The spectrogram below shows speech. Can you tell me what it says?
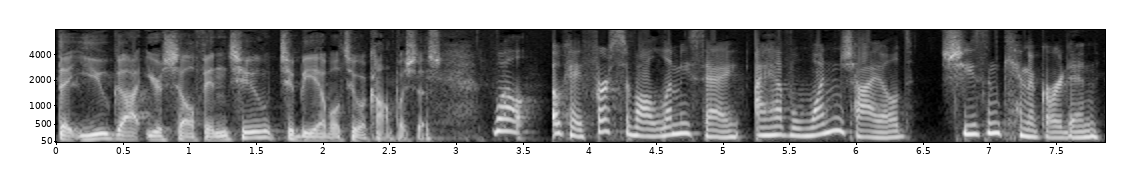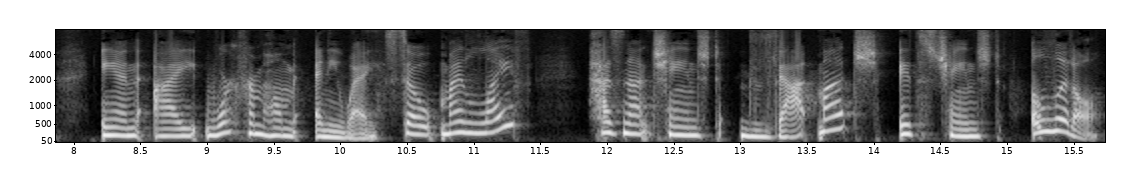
that you got yourself into to be able to accomplish this? Well, okay, first of all, let me say I have one child. She's in kindergarten and I work from home anyway. So my life has not changed that much. It's changed a little.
